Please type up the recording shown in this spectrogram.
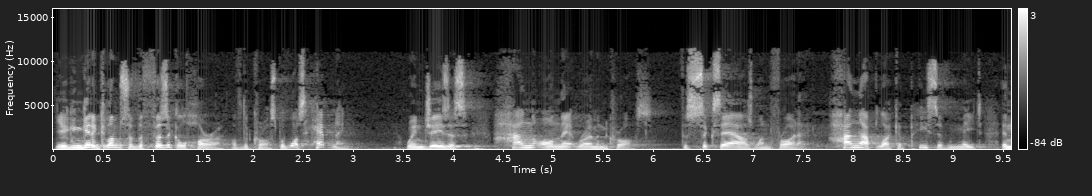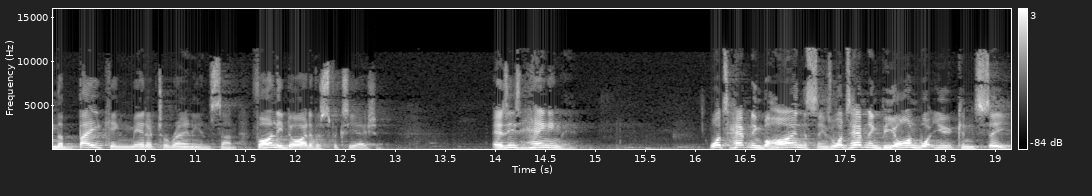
You can get a glimpse of the physical horror of the cross, but what's happening when Jesus hung on that Roman cross for six hours one Friday, hung up like a piece of meat in the baking Mediterranean sun, finally died of asphyxiation. As he's hanging there, what's happening behind the scenes, what's happening beyond what you can see,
